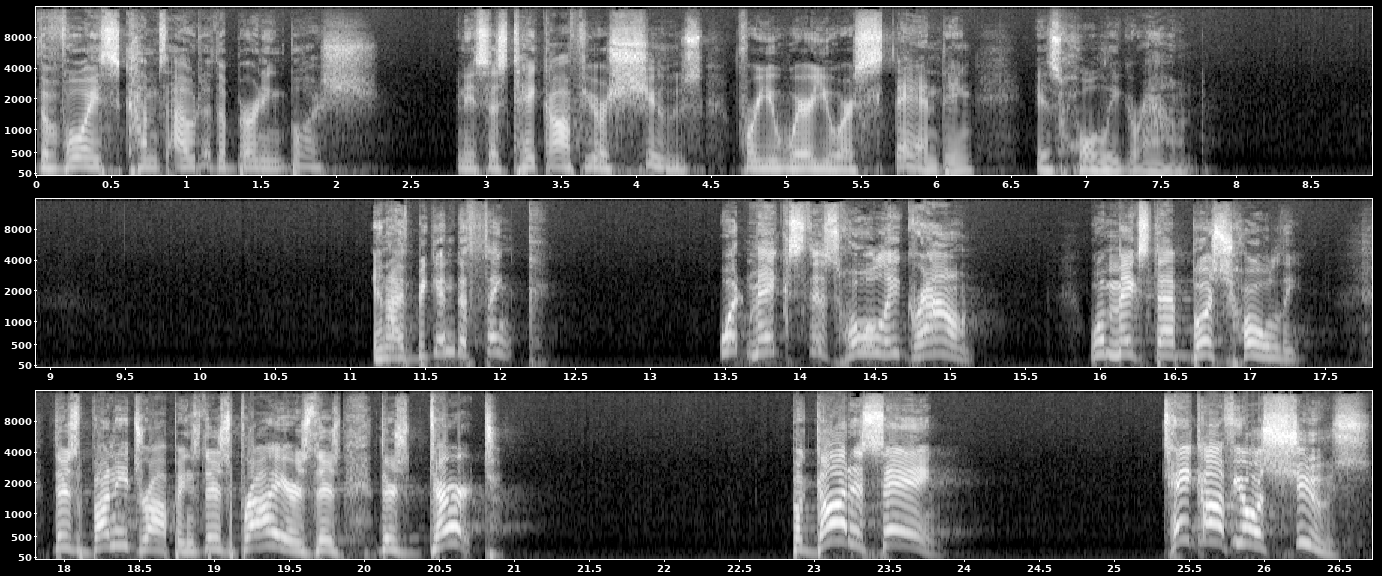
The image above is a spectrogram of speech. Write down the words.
the voice comes out of the burning bush. And he says, Take off your shoes, for you where you are standing is holy ground. And I've begun to think, what makes this holy ground? What makes that bush holy? There's bunny droppings, there's briars, there's, there's dirt. But God is saying, take off your shoes,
